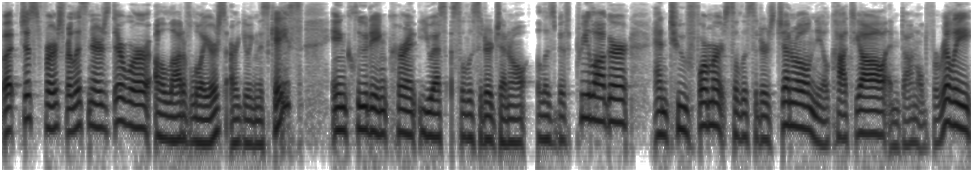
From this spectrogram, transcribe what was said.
But just first, for listeners, there were a lot of lawyers arguing this case, including current U.S. Solicitor General Elizabeth Prelogar and two former Solicitors General, Neal Katyal and Donald Verrilli,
